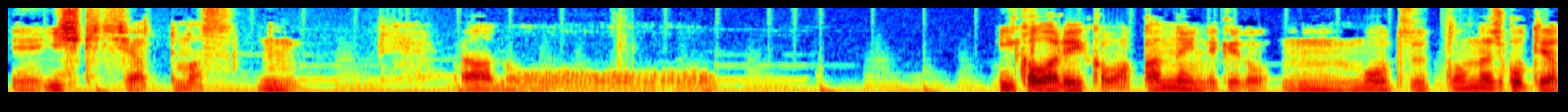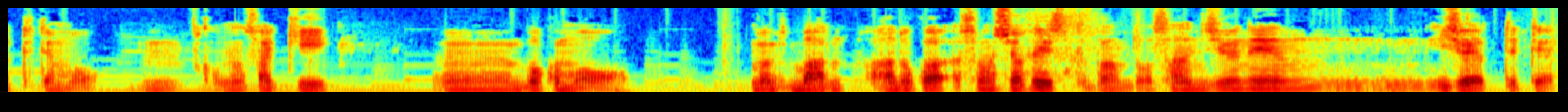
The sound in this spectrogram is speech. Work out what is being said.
えー、意識してやってます。うん。あのー、いいか悪いかわかんないんだけど、うん、もうずっと同じことやってても、うん、この先、うん、僕もまあ、あの子そのシャフェイスってバンドを30年以上やってて、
